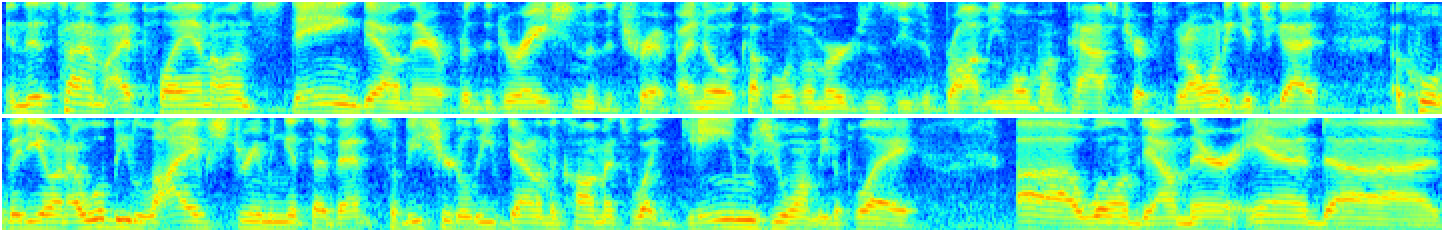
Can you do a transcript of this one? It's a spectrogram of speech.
And this time I plan on staying down there for the duration of the trip. I know a couple of emergencies have brought me home on past trips, but I want to get you guys a cool video and I will be live streaming at the event, so be sure to leave down in the comments what games you want me to play. Uh, while I'm down there. And uh,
